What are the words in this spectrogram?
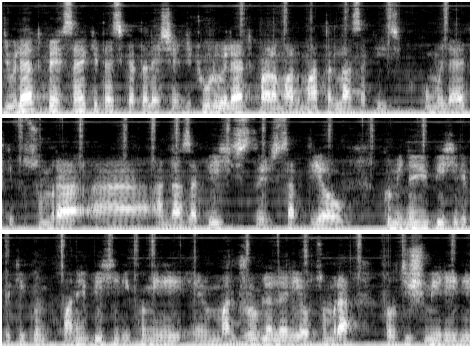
د ولایتو په احصایه کې تاسو کتلی شئ د ټولو ولایتو په اړه معلومات ترلاسه کړئ چې په کوم ولایت کې په څومره اندازه پیښې ثبت دي او کومې نوې پېښې دي پکې کومې پخوانۍ پېښې دي کومې مرګ ژوبله لري او څومره فوتي شمیرې دي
